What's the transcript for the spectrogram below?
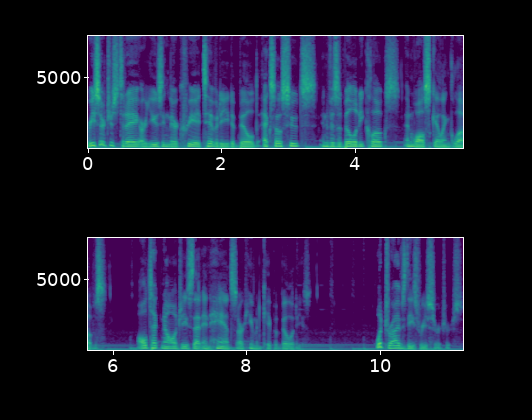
Researchers today are using their creativity to build exosuits, invisibility cloaks, and wall scaling gloves, all technologies that enhance our human capabilities. What drives these researchers?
